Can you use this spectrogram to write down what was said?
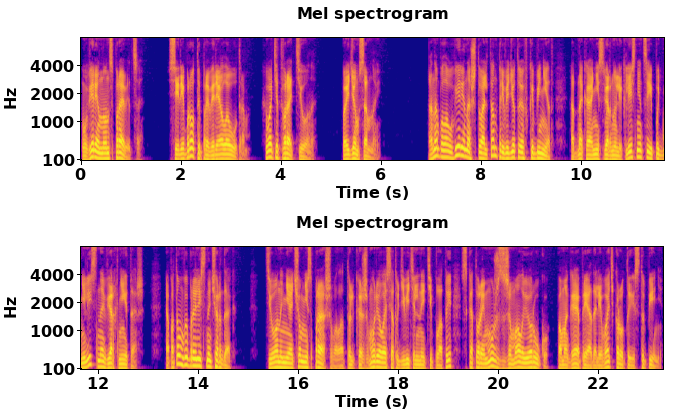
«Уверен, он справится. Серебро ты проверяла утром. Хватит врать, Тиона. Пойдем со мной». Она была уверена, что Альтан приведет ее в кабинет, однако они свернули к лестнице и поднялись на верхний этаж. А потом выбрались на чердак. Тиона ни о чем не спрашивала, только жмурилась от удивительной теплоты, с которой муж сжимал ее руку, помогая преодолевать крутые ступени.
